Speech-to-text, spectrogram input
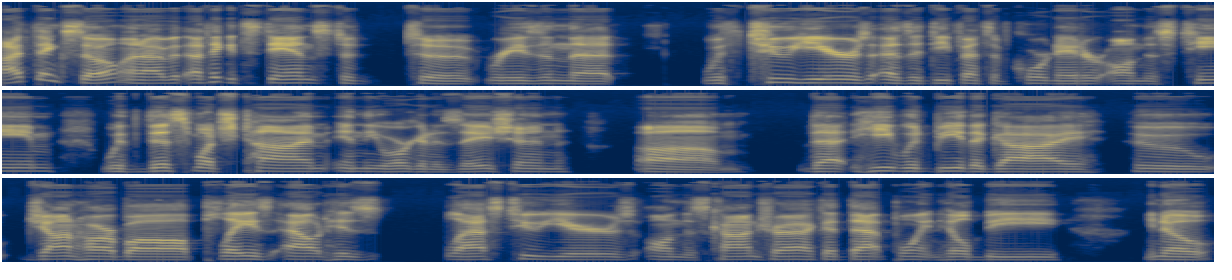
I think so, and I, I think it stands to to reason that with two years as a defensive coordinator on this team, with this much time in the organization, um, that he would be the guy who John Harbaugh plays out his last two years on this contract. At that point, he'll be, you know,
